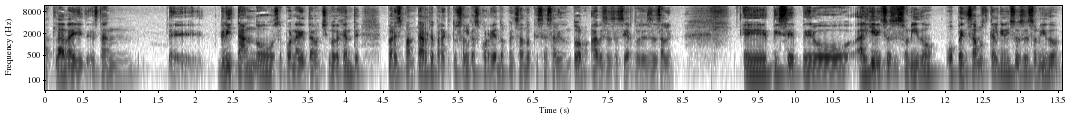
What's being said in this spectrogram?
atlada y están gritando, se ponen a gritar un chingo de gente para espantarte, para que tú salgas corriendo pensando que se ha salido un toro. A veces es cierto, a veces salen. Eh, dice, pero alguien hizo ese sonido, o pensamos que alguien hizo ese sonido,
